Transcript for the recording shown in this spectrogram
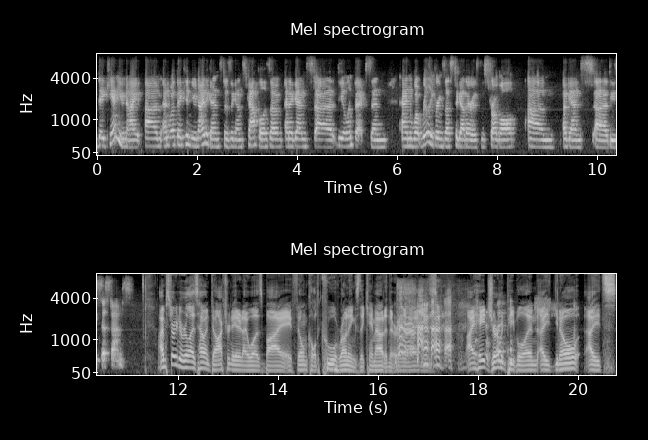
they can unite, um, and what they can unite against is against capitalism and against uh, the Olympics. And and what really brings us together is the struggle um, against uh, these systems. I'm starting to realize how indoctrinated I was by a film called Cool Runnings that came out in the early 90s. I hate German people, and I, you know, I, it's,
